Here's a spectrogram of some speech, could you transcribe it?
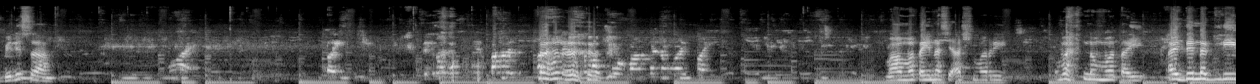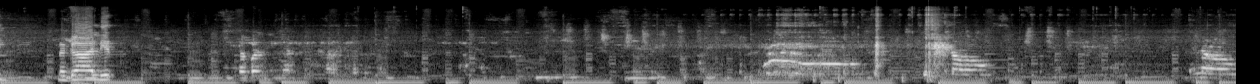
Bilis ah. Mamatay na si Ashmarie. Namatay? Ay, di nag-leave. Nagalit. Nabalingan. Hello. Hello.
